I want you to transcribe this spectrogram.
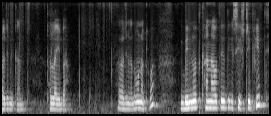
रजनीकांत थलाइबा रजनीकांत मन रख विनोद खाना होते सिक्सटी फिफ्थ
